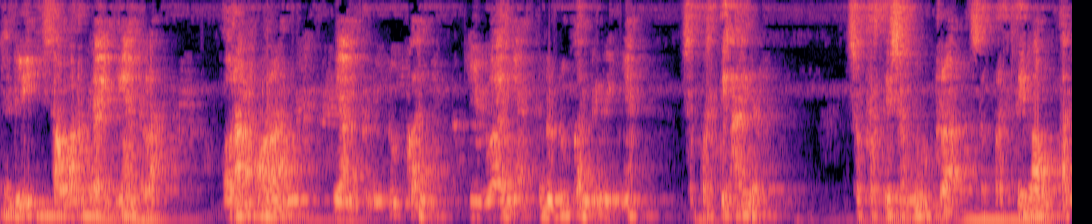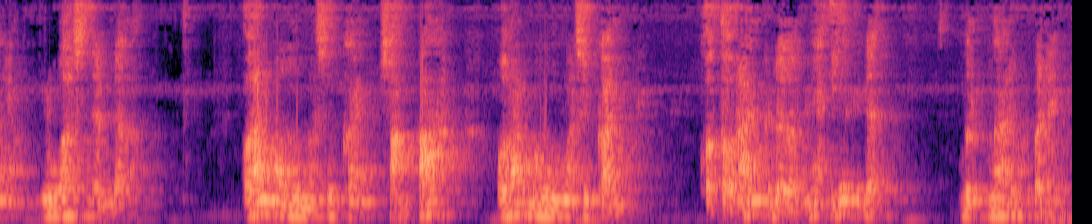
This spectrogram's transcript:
Jadi sawarga ini adalah orang-orang yang kedudukannya, jiwanya, kedudukan dirinya seperti air, seperti samudra, seperti lautan yang luas dan dalam. Orang mau memasukkan sampah, orang mau memasukkan kotoran ke dalamnya, ia tidak berpengaruh padanya.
